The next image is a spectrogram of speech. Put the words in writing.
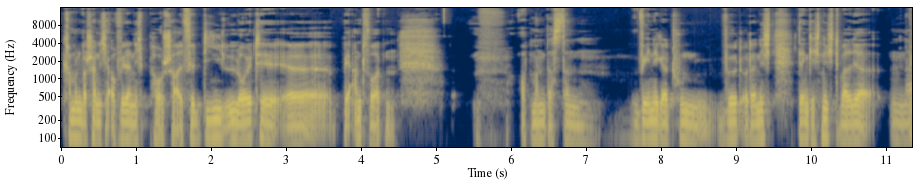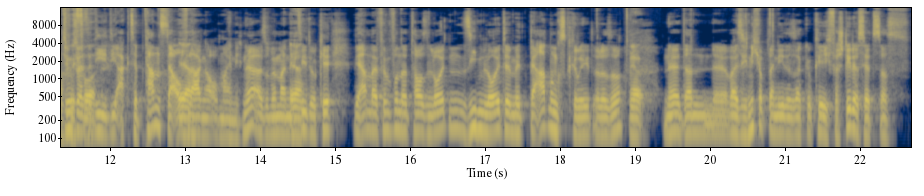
kann man wahrscheinlich auch wieder nicht pauschal für die Leute äh, beantworten. Ob man das dann weniger tun wird oder nicht, denke ich nicht, weil ja nach Beziehungsweise wie vor, die, die Akzeptanz der Auflagen ja. auch, meine ich, ne? Also wenn man jetzt ja. sieht, okay, wir haben bei 500.000 Leuten sieben Leute mit Beatmungsgerät oder so, ja. ne, dann äh, weiß ich nicht, ob dann jeder sagt, okay, ich verstehe das jetzt, dass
